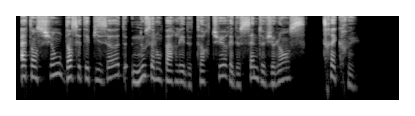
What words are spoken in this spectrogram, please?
Attention, dans cet épisode, nous allons parler de torture et de scènes de violence très crues.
